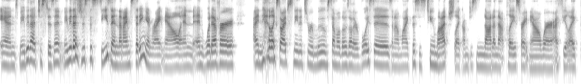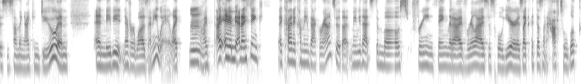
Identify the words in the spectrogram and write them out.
And maybe that just isn't maybe that's just the season that I'm sitting in right now and and whatever I know like so I just needed to remove some of those other voices and I'm like this is too much. Like I'm just not in that place right now where I feel like this is something I can do and and maybe it never was anyway like mm. I, I and and i think I kind of coming back around to that maybe that's the most freeing thing that i've realized this whole year is like it doesn't have to look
